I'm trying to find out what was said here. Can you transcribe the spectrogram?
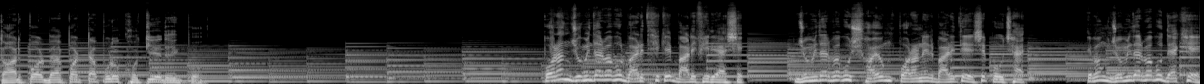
তারপর ব্যাপারটা পুরো খতিয়ে দেখব। পরাণ জমিদারবাবুর বাড়ি থেকে বাড়ি ফিরে আসে। জমিদারবাবু স্বয়ং পরাণের বাড়িতে এসে পৌঁছায় এবং জমিদারবাবু দেখে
